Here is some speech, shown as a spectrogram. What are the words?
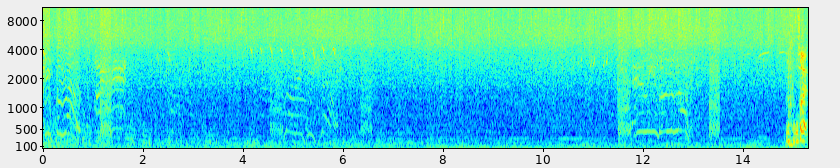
Keep the route! I'm hit! Enemy is on the left! what?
